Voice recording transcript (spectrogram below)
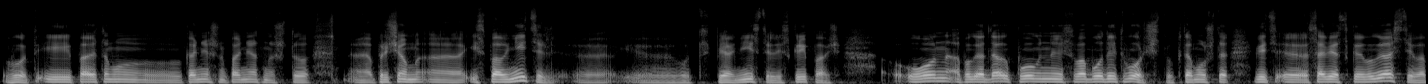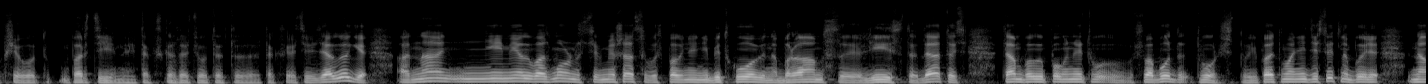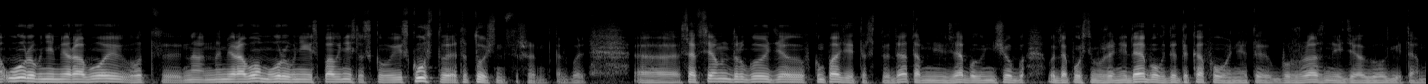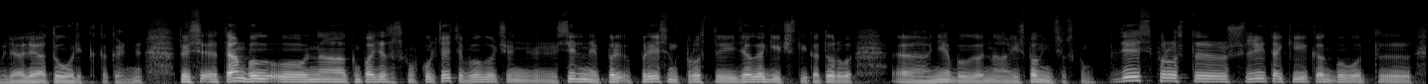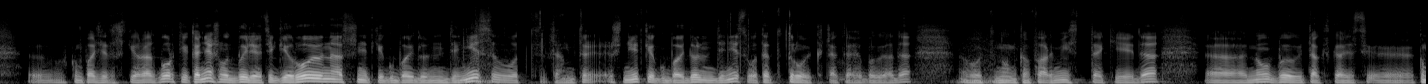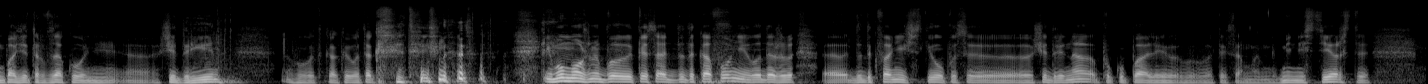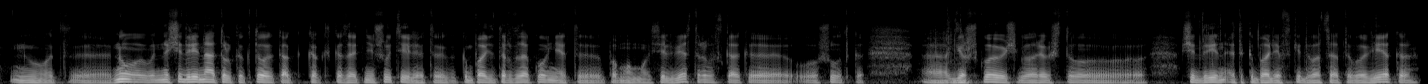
Вот, и поэтому, конечно, понятно, что, э, причем э, исполнитель, э, э, вот, пианист или скрипач, он обладал полной свободой творчества, потому что ведь э, советская власть, вообще вот партийная, так сказать, вот эта, так сказать, идеология, она не имела возможности вмешаться в исполнение Бетховена, Брамса, Листа, да, то есть там была полная тв свобода творчества, и поэтому они действительно были на уровне мировой, вот на, на мировом уровне исполнительского искусства, это точно совершенно как бы э, совсем другое дело в композиторстве, да, там нельзя было ничего вот, допустим, уже не дай бог додекафония, это буржуазные идеологии там, или алиаторика какая-нибудь. То есть э, там был на композиторском факультете был очень сильный прессинг просто идеологический, которого э, не было на исполнительском. Здесь просто шли такие как бы вот э, Э, композиторские разборки. И, конечно, вот были эти герои у нас, Шнитке, Губайдулина, Денисов, вот там Шнитке, Губайдулина, Денисов, вот эта тройка такая была, да, вот нонконформисты такие, да, ну, был, так сказать, э, композитор в законе э, Щедрин, вот, как его так... Ему можно было писать додекафонию, его даже э, додекафонические опусы э, Щедрина покупали в этой самой в министерстве. Вот. Э, ну, на Щедрина только кто, как, как сказать, не шутили. Это композитор в законе, это, по-моему, Сильвестровская э, шутка. А Гершкович говорил, что Щедрин — это Кабалевский 20 века.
